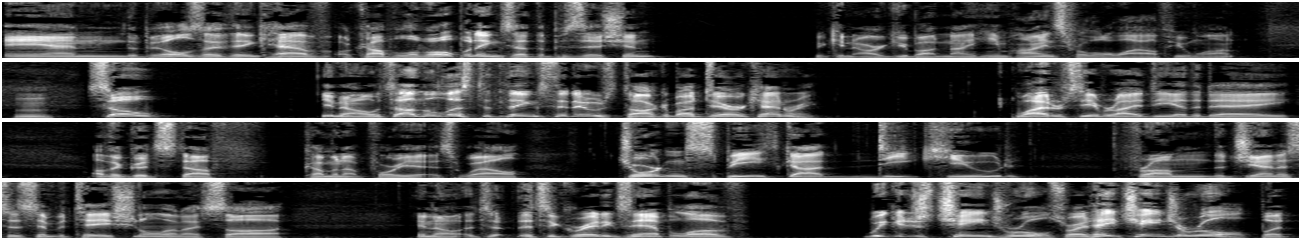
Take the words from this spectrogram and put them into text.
and the Bills I think have a couple of openings at the position. We can argue about Nyheim Hines for a little while if you want. So, you know, it's on the list of things to do. Is talk about Derrick Henry, wide receiver idea of the day, other good stuff coming up for you as well. Jordan Spieth got DQ'd from the Genesis Invitational, and I saw, you know, it's a, it's a great example of we could just change rules, right? Hey, change a rule, but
